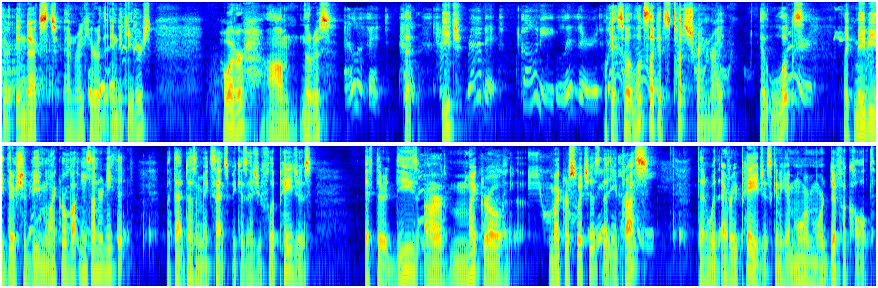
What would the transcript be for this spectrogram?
they're indexed, and right here are the indicators. However, um, notice Elephant. that. Cat, each Rabbit. Pony. Lizard. okay, so it looks like it's touchscreen, right? It looks Bird. like maybe there should be micro buttons underneath it, but that doesn't make sense because as you flip pages, if there these are micro micro switches that you press, then with every page it's going to get more and more difficult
